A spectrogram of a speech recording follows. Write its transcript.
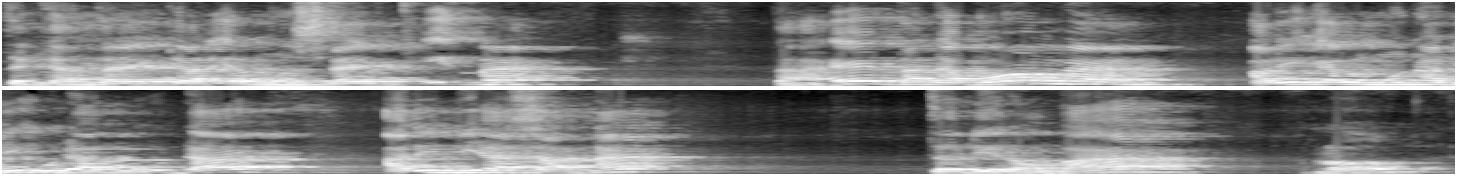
tekatakan ilmu saipina tak eh tada bohongan. Ari ilmu na diudag-udag ari biasana teu dirobah robah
